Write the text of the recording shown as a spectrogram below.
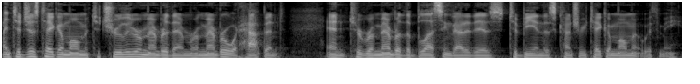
And to just take a moment to truly remember them, remember what happened, and to remember the blessing that it is to be in this country. Take a moment with me.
